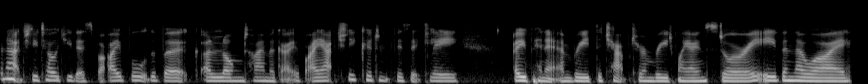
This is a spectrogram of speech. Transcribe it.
haven't actually told you this, but I bought the book a long time ago, but I actually couldn't physically open it and read the chapter and read my own story, even though I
